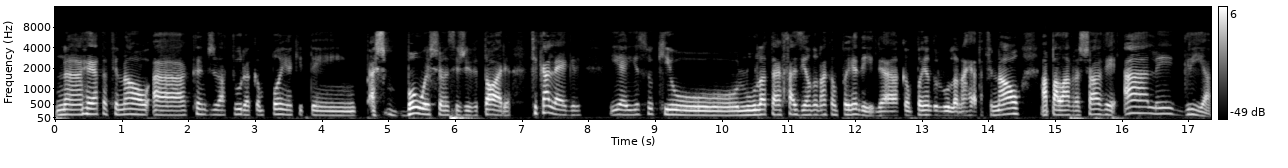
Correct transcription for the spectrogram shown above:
na reta final, a candidatura, a campanha que tem as boas chances de vitória, fica alegre. E é isso que o Lula está fazendo na campanha dele. A campanha do Lula na reta final, a palavra-chave é alegria.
